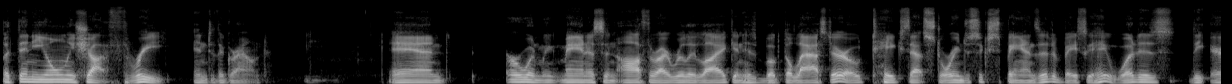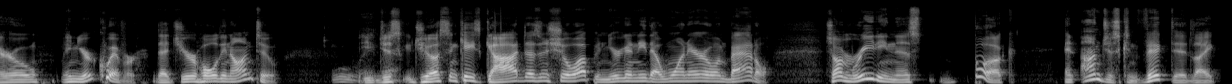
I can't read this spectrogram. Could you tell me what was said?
but then he only shot three into the ground and Erwin McManus, an author I really like, in his book The Last Arrow, takes that story and just expands it of basically, hey, what is the arrow in your quiver that you're holding on to? You just just in case God doesn't show up and you're gonna need that one arrow in battle. So I'm reading this book and I'm just convicted, like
